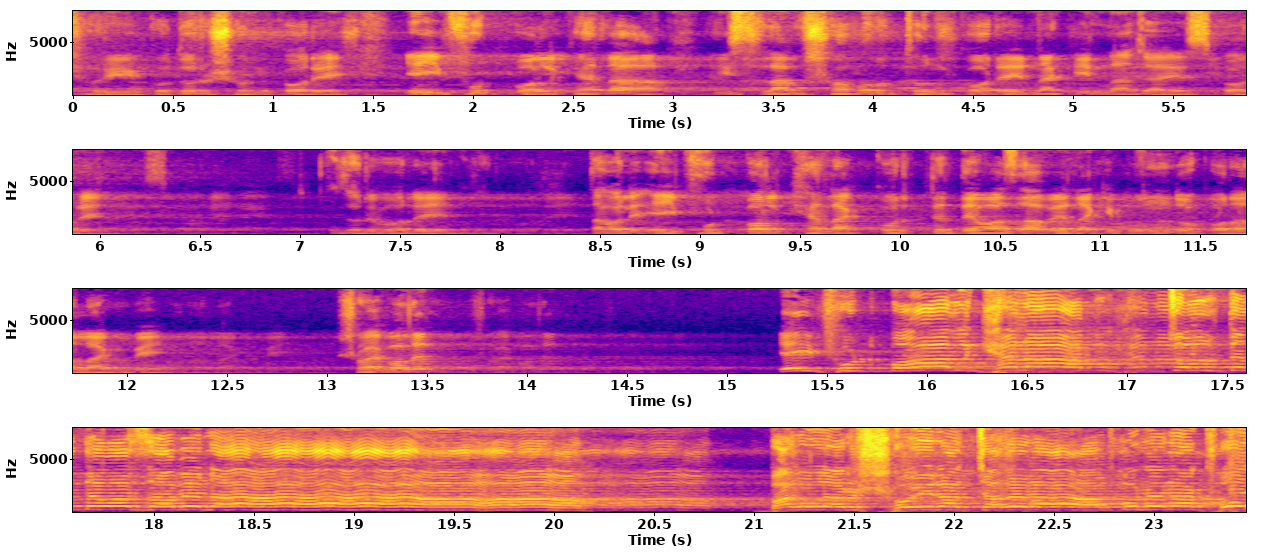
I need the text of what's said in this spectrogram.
শরীর প্রদর্শন করে। এই ফুটবল খেলা ইসলাম সমর্থন করে নাকি নাজায়েজ করে? জোরে বলে। তাহলে এই ফুটবল খেলা করতে দেওয়া যাবে নাকি বন্ধ করা লাগবে? সবাই বলেন। এই ফুটবল খেলা চলতে দেওয়া যাবে না। বাংলার স্বৈরাচারেরা মনে রাখো,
